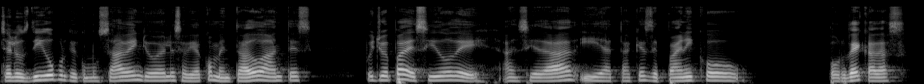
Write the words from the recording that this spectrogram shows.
se los digo porque como saben, yo les había comentado antes pues yo he padecido de ansiedad y ataques de pánico por décadas.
